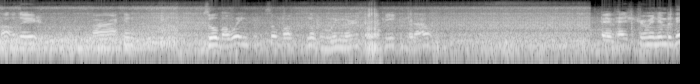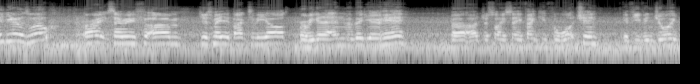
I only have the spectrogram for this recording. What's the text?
That'll do, I reckon. Sort my wing, sort my, not my wing mirrors, but my beacons out. Bit of hedge trimming in the video as well. Alright, so we've um, just made it back to the yard. Probably to end the video here. But I'd just like to say thank you for watching. If you've enjoyed,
